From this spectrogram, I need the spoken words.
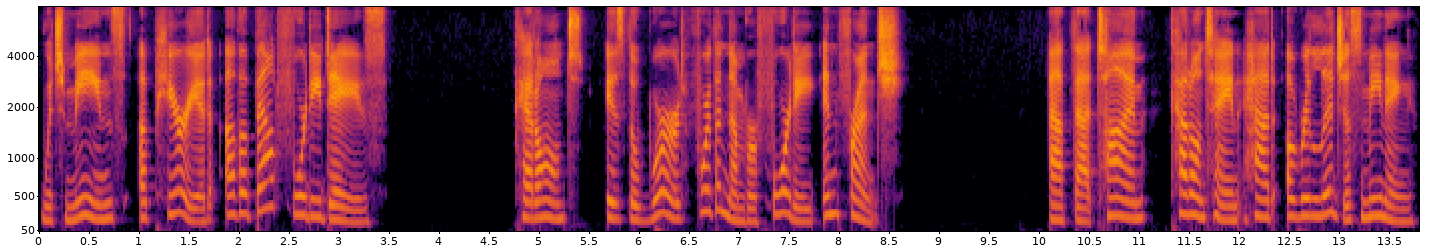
which means a period of about 40 days. Quarante is the word for the number 40 in French. At that time, quarantaine had a religious meaning.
